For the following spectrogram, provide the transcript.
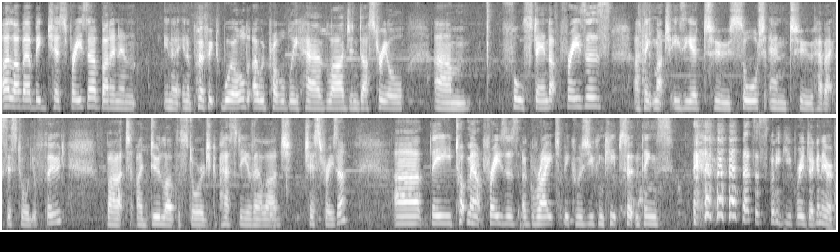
I love our big chest freezer, but in an in a, in a perfect world, I would probably have large industrial um, full stand-up freezers. I think much easier to sort and to have access to all your food. But I do love the storage capacity of our large chest freezer. Uh, the top mount freezers are great because you can keep certain things That's a squeaky fridge, I can hear it.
